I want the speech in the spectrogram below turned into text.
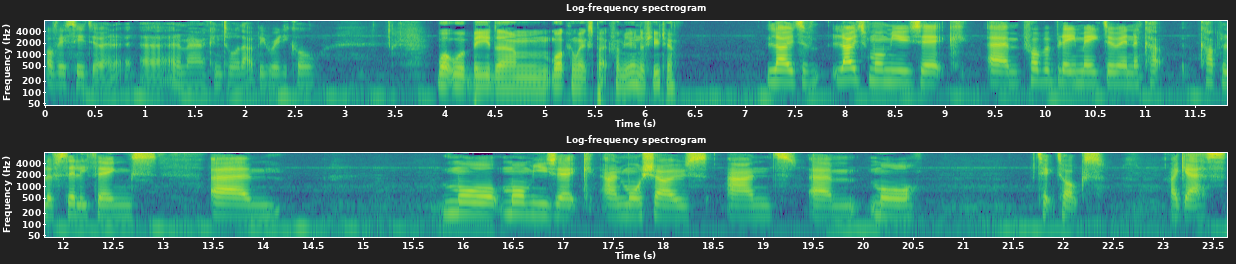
obviously, do an, uh, an American tour. That would be really cool. What would be the um, what can we expect from you in the future? Loads of loads more music. Um, probably me doing a cu- couple of silly things. More more music and more shows and um, more TikToks, I guess.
